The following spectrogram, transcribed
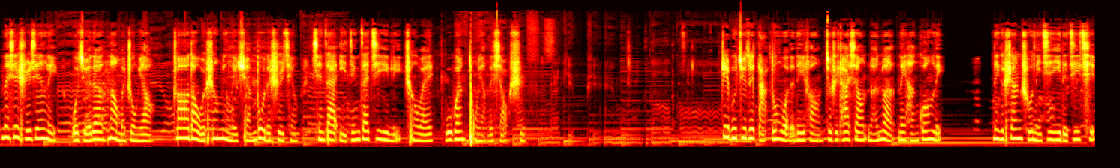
那些时间里，我觉得那么重要，重要到我生命里全部的事情，现在已经在记忆里成为无关痛痒的小事。这部剧最打动我的地方，就是它像暖暖内含光里那个删除你记忆的机器，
